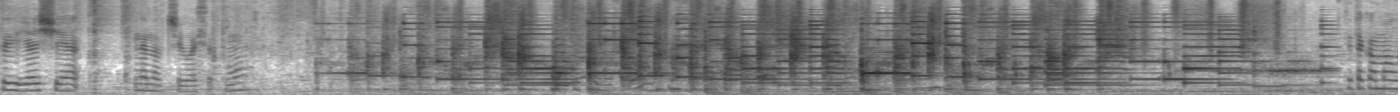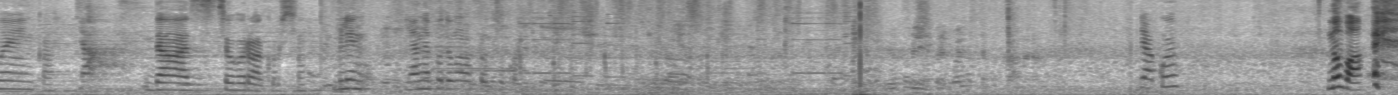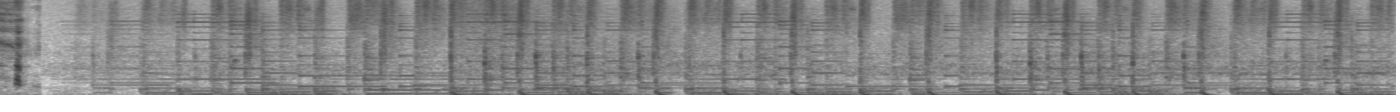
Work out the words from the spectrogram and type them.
Приблизити я ще не навчилася, тому. Ти така маленька. Я? Да, з цього ракурсу. Блін, я не подумала про цукор. Дякую. Нова.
